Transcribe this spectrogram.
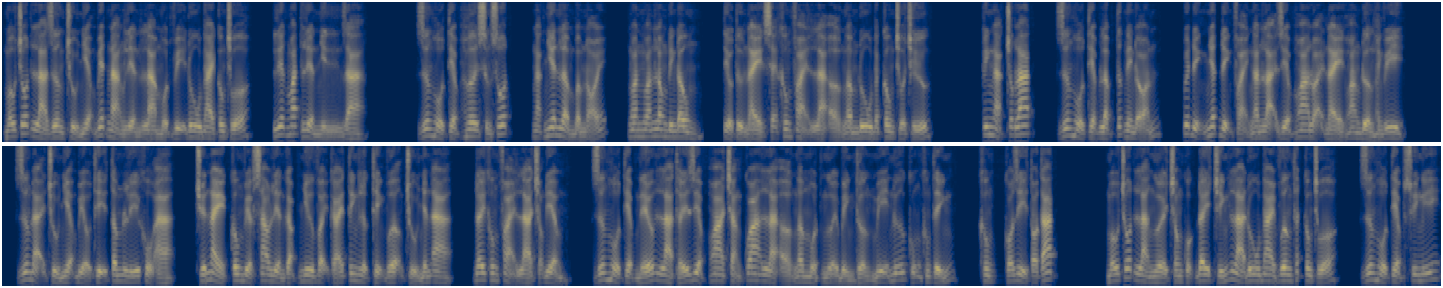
mấu chốt là dương chủ nhiệm biết nàng liền là một vị đu đai công chúa, liếc mắt liền nhìn ra. Dương hồ tiệp hơi sửng sốt, ngạc nhiên lẩm bẩm nói, ngoan ngoan long đinh đông, tiểu tử này sẽ không phải là ở ngâm đu đai công chúa chứ? Kinh ngạc chốc lát, dương hồ tiệp lập tức nên đón, quyết định nhất định phải ngăn lại diệp hoa loại này hoang đường hành vi. Dương đại chủ nhiệm biểu thị tâm lý khổ a, chuyến này công việc sao liền gặp như vậy cái tinh lực thịnh vượng chủ nhân a, đây không phải là trọng điểm. Dương hồ tiệp nếu là thấy diệp hoa chẳng qua là ở ngâm một người bình thường mỹ nữ cũng không tính không có gì to tát. Mấu chốt là người trong cuộc đây chính là đu đai vương thất công chúa, dương hồ tiệp suy nghĩ,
